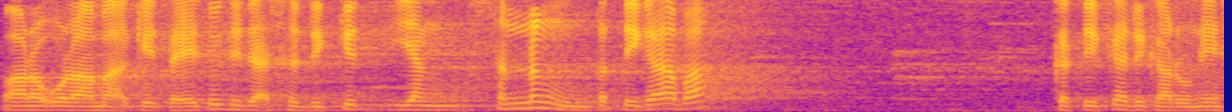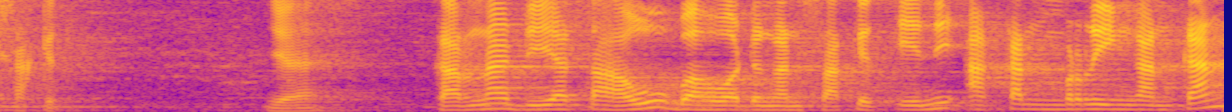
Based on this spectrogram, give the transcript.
para ulama kita itu tidak sedikit yang seneng ketika apa? Ketika dikaruniai sakit. Ya. Karena dia tahu bahwa dengan sakit ini akan meringankan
